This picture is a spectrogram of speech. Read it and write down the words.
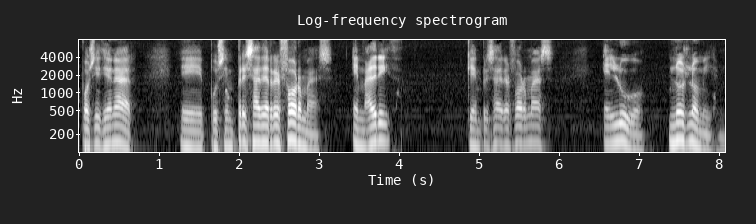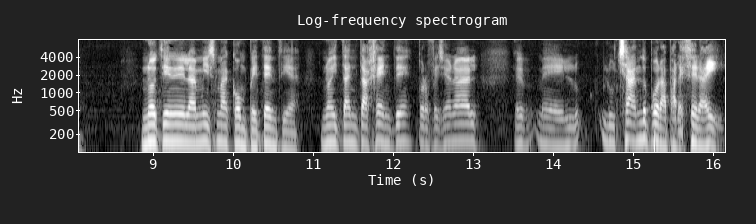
posicionar eh, pues empresa de reformas en Madrid que empresa de reformas en Lugo. No es lo mismo. No tiene la misma competencia. No hay tanta gente profesional eh, lu- luchando por aparecer ahí.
